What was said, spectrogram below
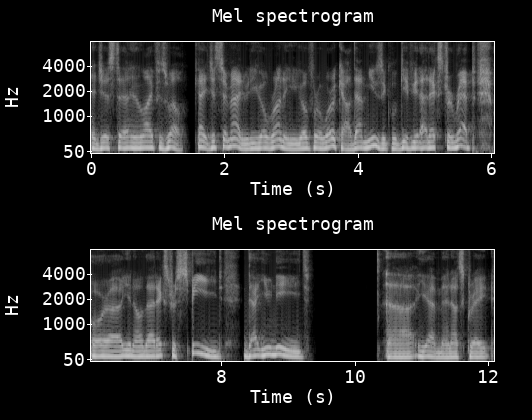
And just uh, in life as well. Hey, just imagine when you go running, you go for a workout, that music will give you that extra rep or, uh, you know, that extra speed that you need. Uh, yeah, man, that's great.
